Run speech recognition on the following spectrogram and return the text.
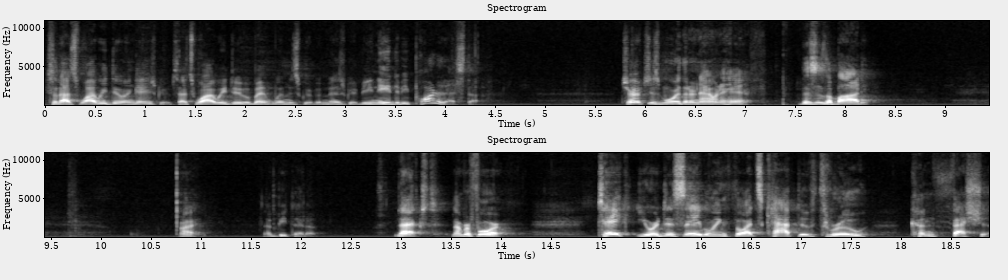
So that's why we do engaged groups. That's why we do women's group and men's group. You need to be part of that stuff. Church is more than an hour and a half. This is a body. All right, I beat that up. Next, number four, take your disabling thoughts captive through confession.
